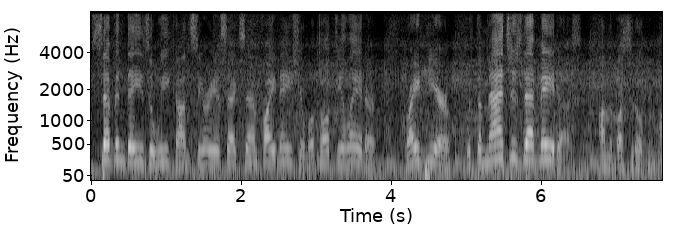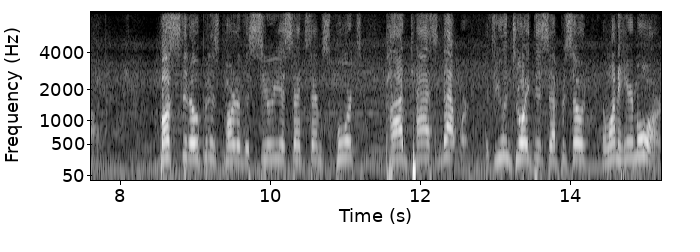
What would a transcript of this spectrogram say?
seven days a week on SiriusXM Fight Nation. We'll talk to you later, right here, with the matches that made us on the Busted Open podcast. Busted Open is part of the SiriusXM Sports Podcast Network. If you enjoyed this episode and want to hear more,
